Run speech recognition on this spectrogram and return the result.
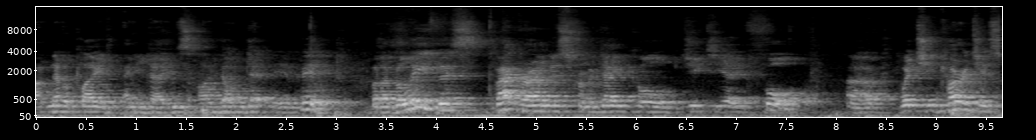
I've never played any games, I don't get the appeal. But I believe this background is from a game called GTA 4, uh, which encourages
